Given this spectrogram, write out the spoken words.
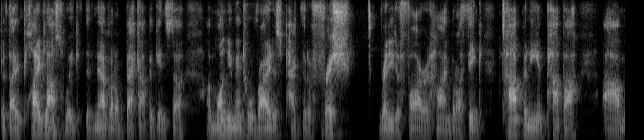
but they played last week. They've now got a back up against a, a monumental Raiders pack that are fresh, ready to fire at home. But I think Tapine and Papa um,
